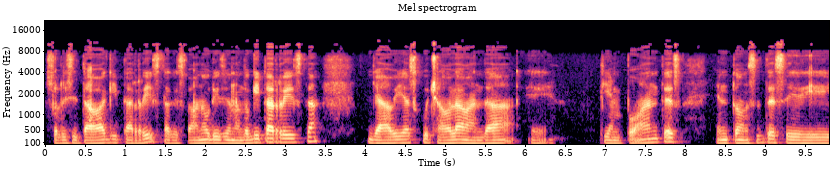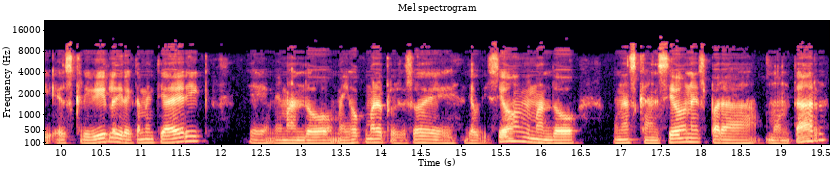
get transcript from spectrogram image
solicitaba guitarrista, que estaban audicionando guitarrista. Ya había escuchado la banda eh, tiempo antes, entonces decidí escribirle directamente a Eric. Eh, me mandó, me dijo cómo era el proceso de, audición, me mandó unas canciones para montar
